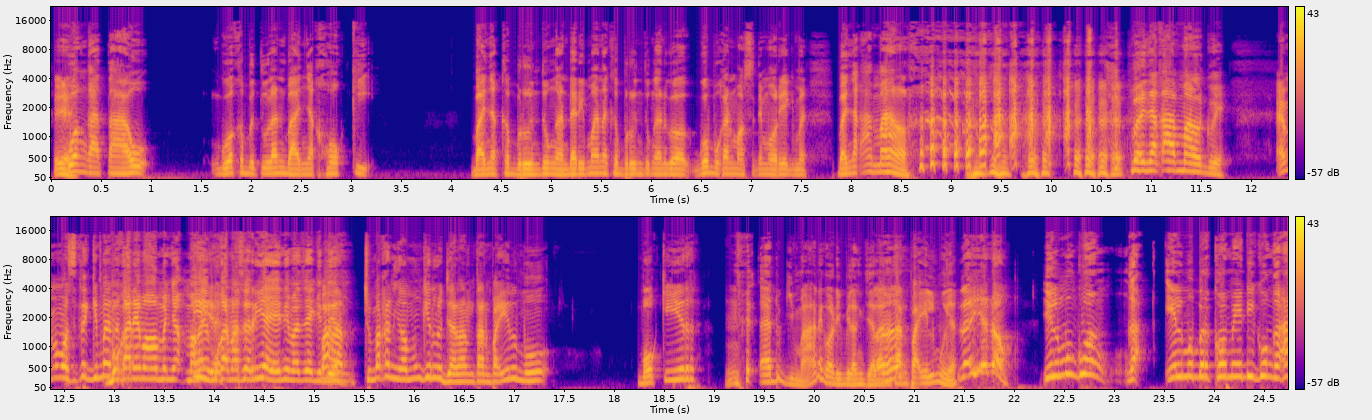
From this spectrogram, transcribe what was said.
Iya. Gua nggak tahu. Gua kebetulan banyak hoki. Banyak keberuntungan. Dari mana keberuntungan gua? Gua bukan maksudnya mau ria gimana. Banyak amal. banyak amal gue. Emang maksudnya gimana? Bukannya mau menye- makanya Iya. bukan masuk ria ya ini maksudnya gitu. ya. Paham. Cuma kan nggak mungkin lu jalan tanpa ilmu. Bokir. Aduh gimana kalau dibilang jalan Hah? tanpa ilmu ya? Lah iya dong. Ilmu gua nggak ilmu berkomedi gua nggak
